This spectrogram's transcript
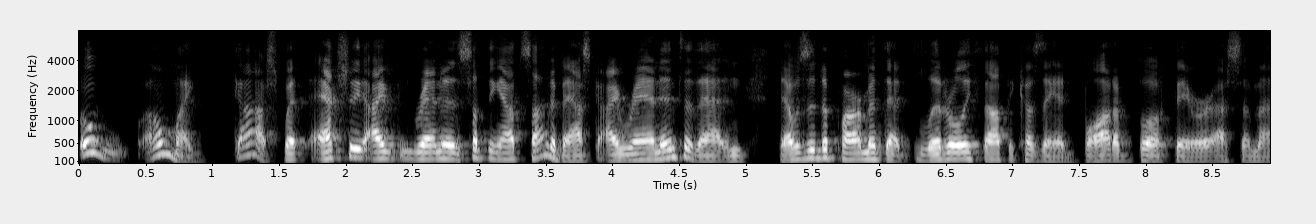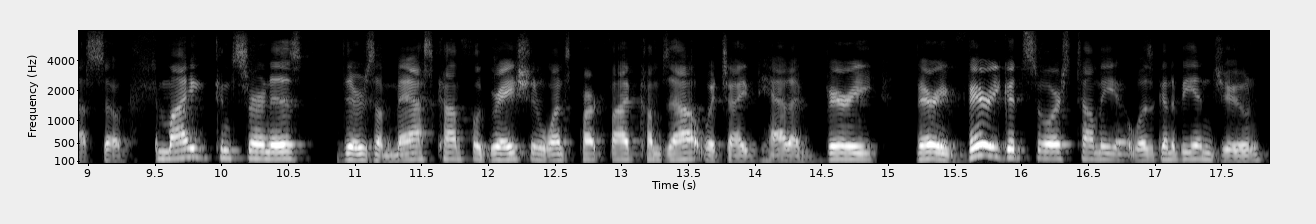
oh, oh my gosh. But actually, I ran into something outside of BASC. I ran into that. And that was a department that literally thought because they had bought a book, they were SMS. So my concern is there's a mass conflagration once part five comes out, which I had a very, very, very good source tell me it was going to be in June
